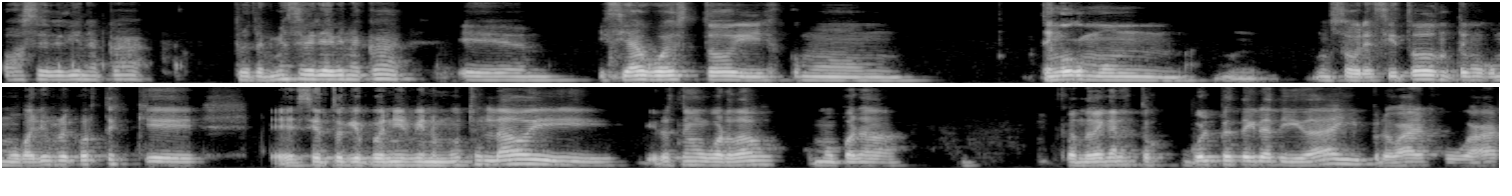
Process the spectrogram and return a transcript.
oh, se ve bien acá, pero también se vería bien acá. eh, y si hago esto, y es como. Tengo como un, un- un sobrecito donde tengo como varios recortes que eh, siento que pueden ir bien en muchos lados y, y los tengo guardados como para cuando vengan estos golpes de creatividad y probar, jugar.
